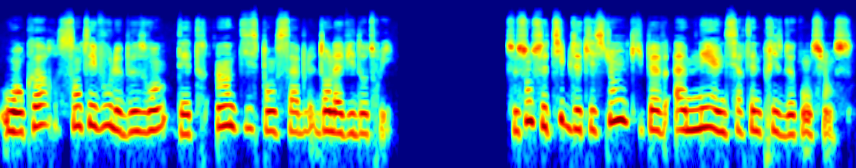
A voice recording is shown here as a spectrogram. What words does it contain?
Ou encore, sentez-vous le besoin d'être indispensable dans la vie d'autrui? Ce sont ce type de questions qui peuvent amener à une certaine prise de conscience.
